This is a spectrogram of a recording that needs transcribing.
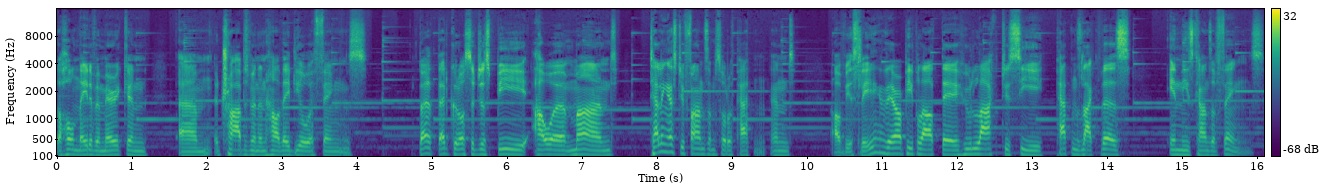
the whole Native American um, tribesmen and how they deal with things. But that could also just be our mind telling us to find some sort of pattern. And obviously, there are people out there who like to see patterns like this in these kinds of things.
